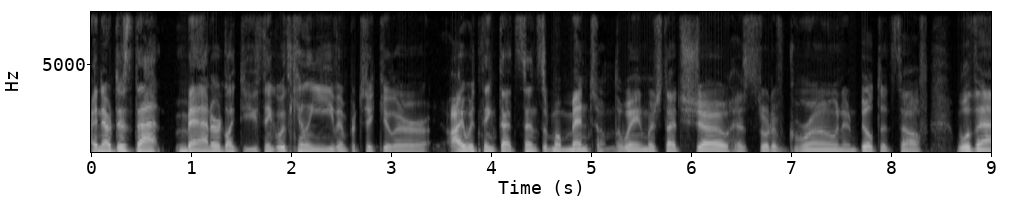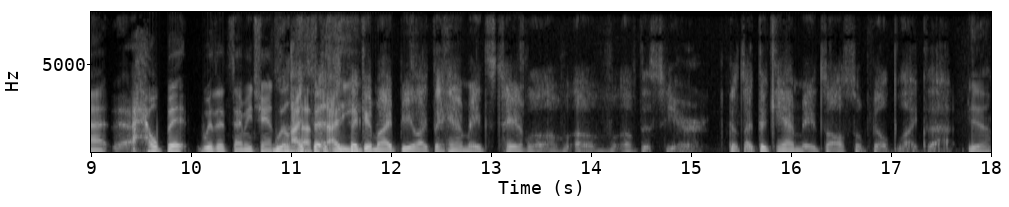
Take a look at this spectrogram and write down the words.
And now, does that matter? Like, do you think with Killing Eve in particular, I would think that sense of momentum, the way in which that show has sort of grown and built itself, will that help it with its Emmy chances? Will- I, have thi- to I think it might be like the Handmaid's Tale of, of, of this year. Because I think Handmaid's also built like that. Yeah.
